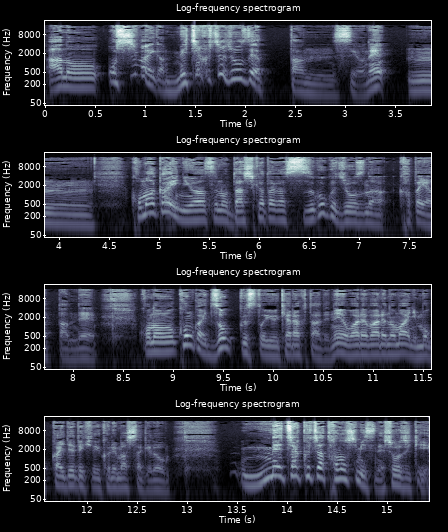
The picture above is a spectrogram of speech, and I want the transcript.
あの、お芝居がめちゃくちゃ上手やったんですよね。うん。細かいニュアンスの出し方がすごく上手な方やったんで、この、今回ゾックスというキャラクターでね、我々の前にもう一回出てきてくれましたけど、めちゃくちゃ楽しみですね、正直。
